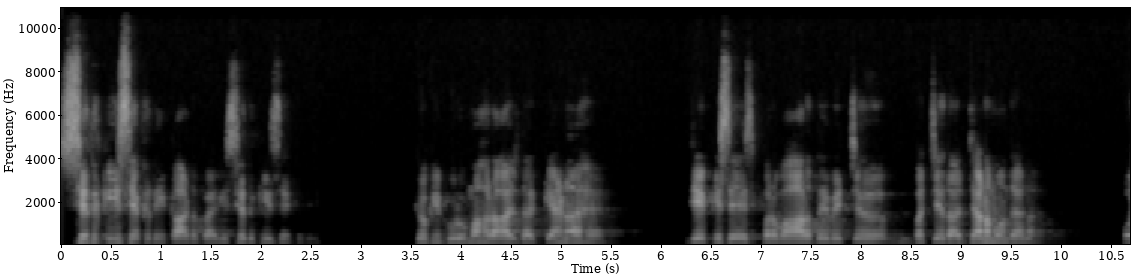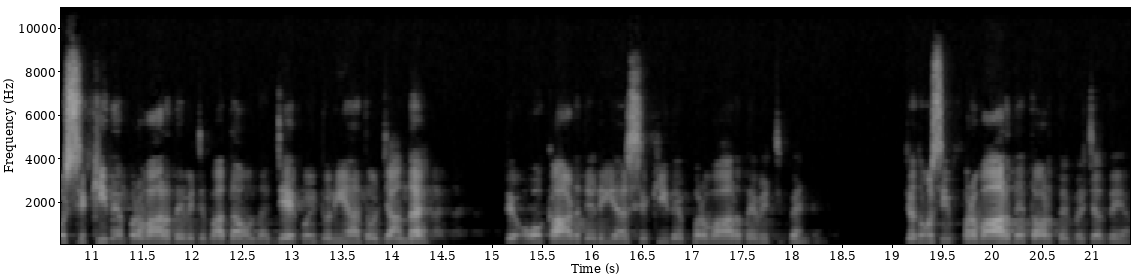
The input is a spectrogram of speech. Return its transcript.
ਸਿੱਧਕੀ ਸਿੱਖ ਦੀ ਘਾਟ ਪੈ ਗਈ ਸਿੱਧਕੀ ਸਿੱਖ ਦੀ। ਕਿਉਂਕਿ ਗੁਰੂ ਮਹਾਰਾਜ ਦਾ ਕਹਿਣਾ ਹੈ, ਜੇ ਕਿਸੇ ਪਰਿਵਾਰ ਦੇ ਵਿੱਚ ਬੱਚੇ ਦਾ ਜਨਮ ਹੁੰਦਾ ਨਾ, ਉਹ ਸਿੱਖੀ ਦੇ ਪਰਿਵਾਰ ਦੇ ਵਿੱਚ ਵਾਧਾ ਹੁੰਦਾ ਜੇ ਕੋਈ ਦੁਨੀਆ ਤੋਂ ਜਾਂਦਾ ਹੈ, ਤੇ ਉਹ ਘਾਟ ਜਿਹੜੀ ਆ ਸਿੱਖੀ ਦੇ ਪਰਿਵਾਰ ਦੇ ਵਿੱਚ ਪੈਂਦੀ ਜਦੋਂ ਅਸੀਂ ਪਰਿਵਾਰ ਦੇ ਤੌਰ ਤੇ ਵਿਚਰਦੇ ਹਾਂ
